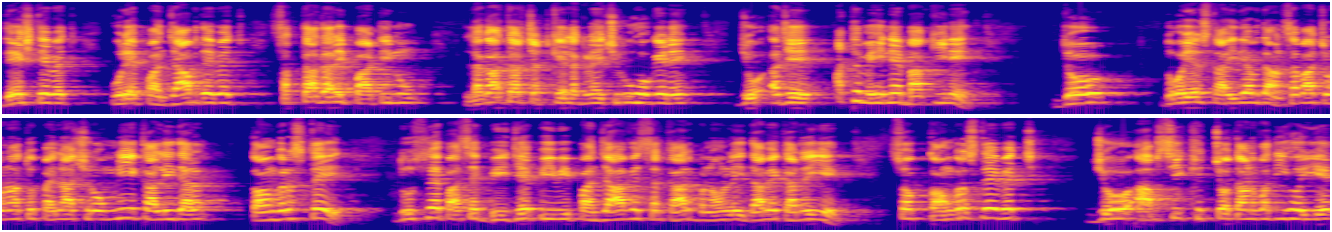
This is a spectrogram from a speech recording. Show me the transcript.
ਦੇਸ਼ ਦੇ ਵਿੱਚ, ਪੂਰੇ ਪੰਜਾਬ ਦੇ ਵਿੱਚ, ਸੱਤਾਧਾਰੀ ਪਾਰਟੀ ਨੂੰ ਲਗਾਤਾਰ ਝਟਕੇ ਲੱਗਣੇ ਸ਼ੁਰੂ ਹੋ ਗਏ ਨੇ, ਜੋ ਅਜੇ 8 ਮਹੀਨੇ ਬਾਕੀ ਨੇ। ਜੋ 2027 ਦੀਆਂ ਵਿਧਾਨ ਸਭਾ ਚੋਣਾਂ ਤੋਂ ਪਹਿਲਾਂ ਸ਼੍ਰੋਮਣੀ ਅਕਾਲੀ ਦਲ ਕਾਂਗਰਸ ਤੇ ਦੂਸਰੇ ਪਾਸੇ ਬੀਜੇਪੀ ਵੀ ਪੰਜਾਬ ਵਿੱਚ ਸਰਕਾਰ ਬਣਾਉਣ ਲਈ ਦਾਅਵੇ ਕਰ ਰਹੀ ਹੈ। ਸੋ ਕਾਂਗਰਸ ਦੇ ਵਿੱਚ ਜੋ ਆਪਸੀ ਖਿੱਚੋਤਾਣ ਵਧੀ ਹੋਈ ਹੈ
